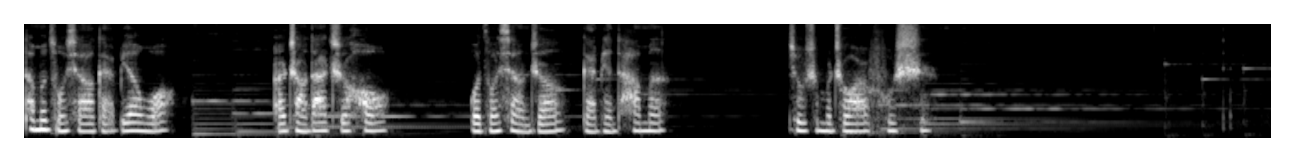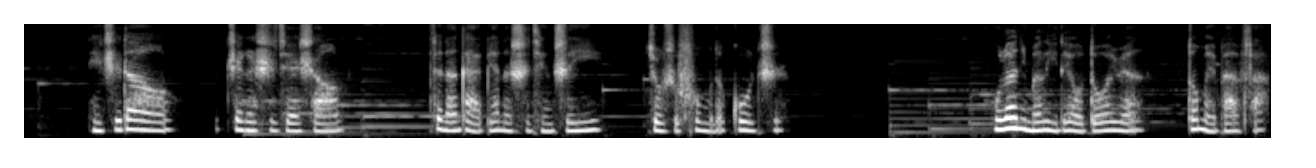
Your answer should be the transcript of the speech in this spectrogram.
他们总想要改变我。而长大之后，我总想着改变他们，就这么周而复始。你知道，这个世界上最难改变的事情之一，就是父母的固执。无论你们离得有多远，都没办法。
